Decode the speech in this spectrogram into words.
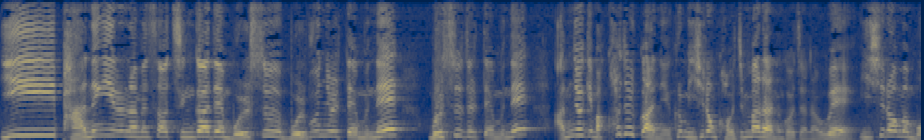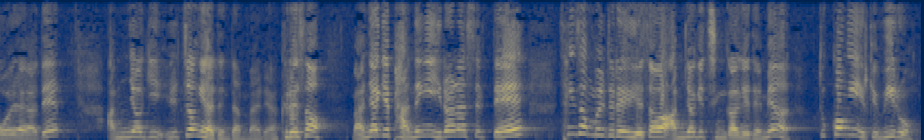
이 반응이 일어나면서 증가된 몰수 몰분율 때문에 몰수들 때문에 압력이 막 커질 거 아니에요. 그럼 이 실험 거짓말하는 거잖아. 왜? 이 실험은 뭐 해야 돼? 압력이 일정해야 된단 말이야. 그래서 만약에 반응이 일어났을 때 생성물들에 의해서 압력이 증가하게 되면 뚜껑이 이렇게 위로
